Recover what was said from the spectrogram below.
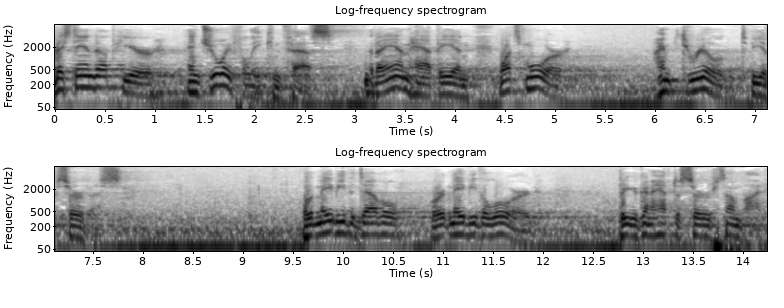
But I stand up here and joyfully confess that I am happy, and what's more, I'm thrilled to be of service. Well, it may be the devil or it may be the Lord, but you're going to have to serve somebody.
